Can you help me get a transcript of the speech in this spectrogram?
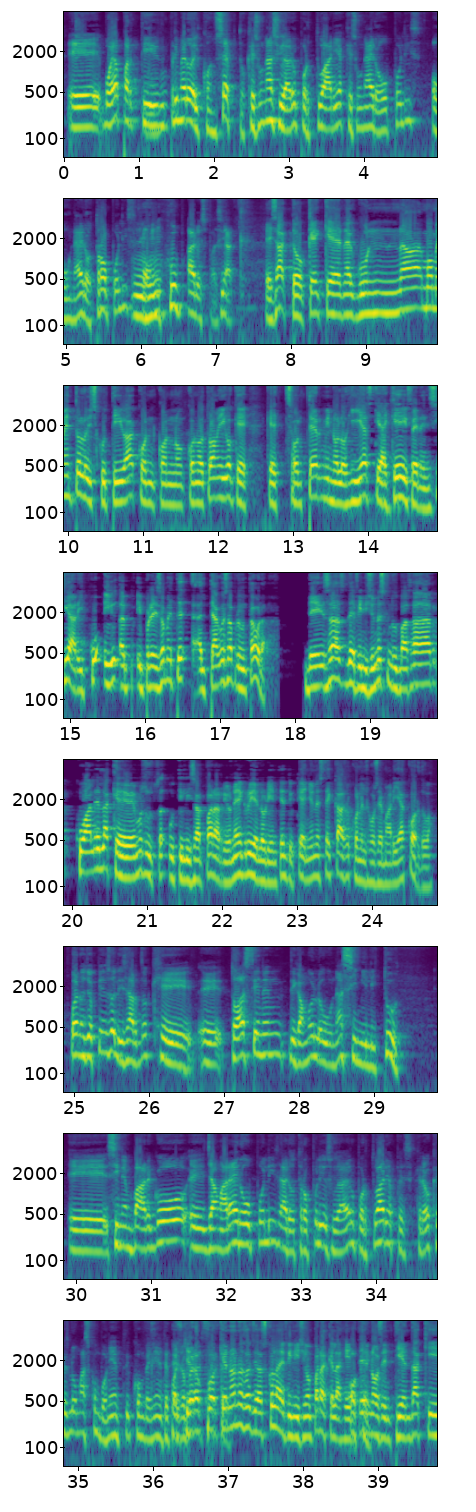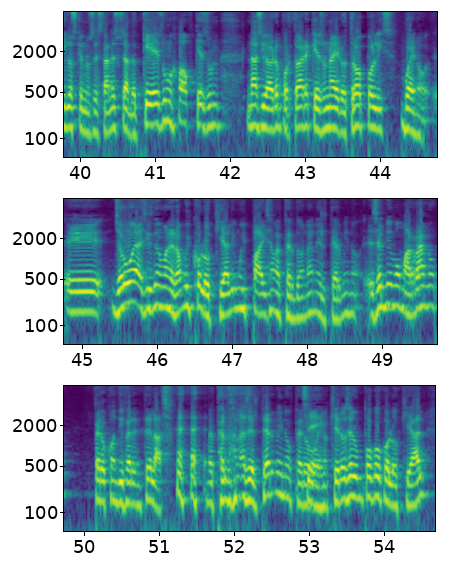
Eh, voy a partir primero del concepto, que es una ciudad aeroportuaria, que es una aerópolis o una aerotrópolis o un hub aeroespacial. Exacto, que, que, en algún momento lo discutía con, con, con otro amigo que, que, son terminologías que hay que diferenciar. Y, y, precisamente te hago esa pregunta ahora. De esas definiciones que nos vas a dar, ¿cuál es la que debemos utilizar para Río Negro y el Oriente Antioqueño, en este caso con el José María Córdoba? Bueno, yo pienso, Lizardo, que eh, todas tienen, digámoslo, una similitud eh, sin embargo, eh, llamar Aerópolis, Aerotrópolis o ciudad aeroportuaria, pues creo que es lo más conveniente. conveniente. pero ¿por qué no nos ayudas con la definición para que la gente nos entienda aquí, los que nos están escuchando? ¿Qué es un hub? ¿Qué es una ciudad aeroportuaria? ¿Qué es una aerotrópolis? Bueno, eh, yo lo voy a decir de manera muy coloquial y muy paisa, me perdonan el término. Es el mismo marrano, pero con diferente lazo. me perdonas el término, pero bueno, quiero ser un poco coloquial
